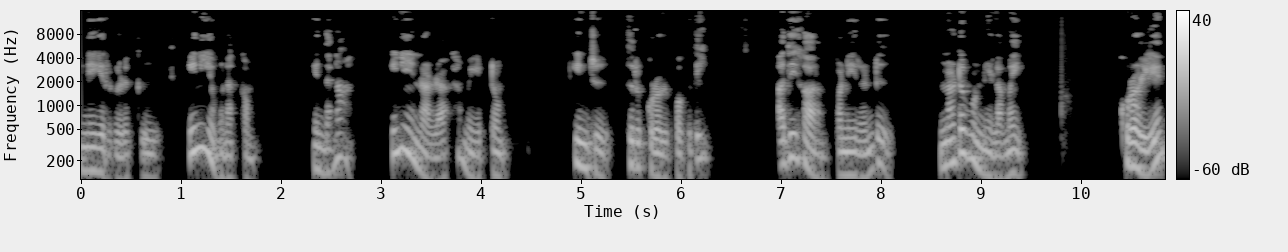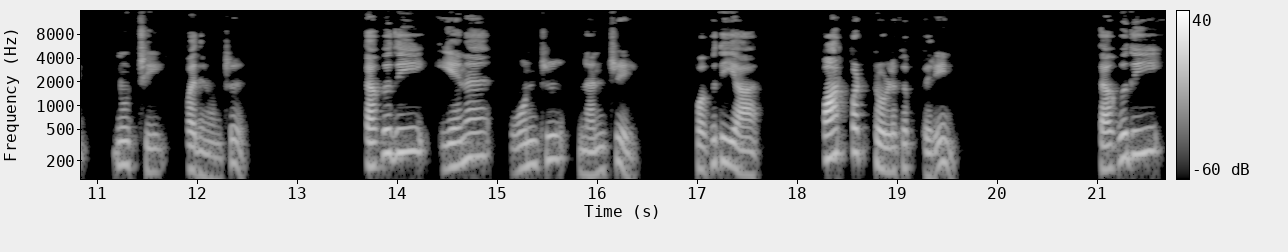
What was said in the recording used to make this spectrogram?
நேயர்களுக்கு இனிய வணக்கம். இந்த நாள் இனிய நாளாக அமையட்டும். இன்று திருக்குறள் பகுதி அதிகாரம் பன்னிரண்டு நடுவு நிலைமை. குறள் எண் நூற்றி பதினொன்று. தகுதி என ஒன்று நன்றே பகுதியார் பார்ப்பட்டொழுகப் பெறின். தகுதி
